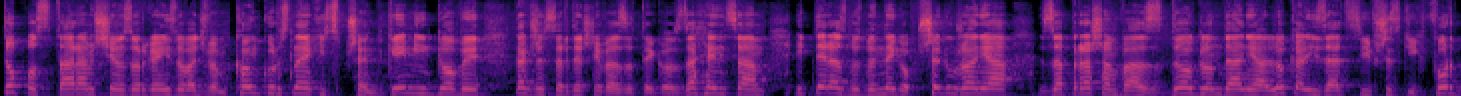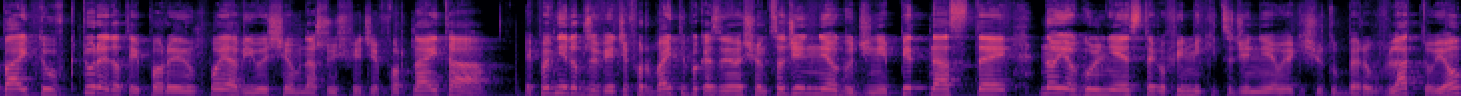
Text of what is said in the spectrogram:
to postaram się zorganizować Wam konkurs na jakiś sprzęt gamingowy, także serdecznie Was do tego zachęcam. I teraz bez zbędnego przedłużania zapraszam Was do oglądania lokalizacji wszystkich Fortbytów, które do tej pory pojawiły się w naszym świecie Fortnite'a. Jak pewnie dobrze wiecie, Fortbyty pokazują się codziennie o godzinie 15, no i ogólnie z tego filmiki codziennie u jakichś youtuberów wlatują,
